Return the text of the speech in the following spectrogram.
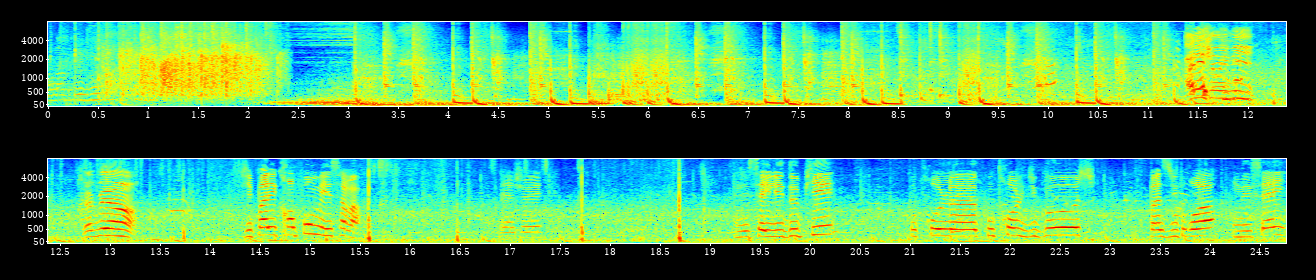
On applaudit. Allez Noémie Très bien J'ai pas les crampons mais ça va. Bien joué. On essaye les deux pieds. Contrôle, euh, contrôle du gauche, passe du droit, on essaye.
